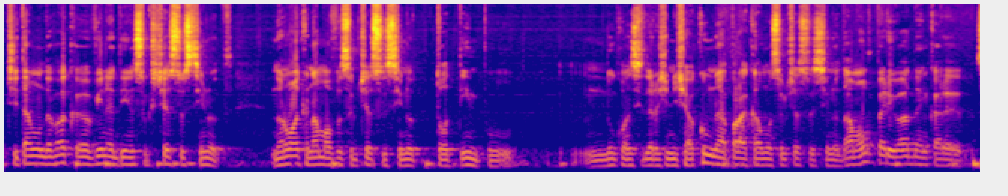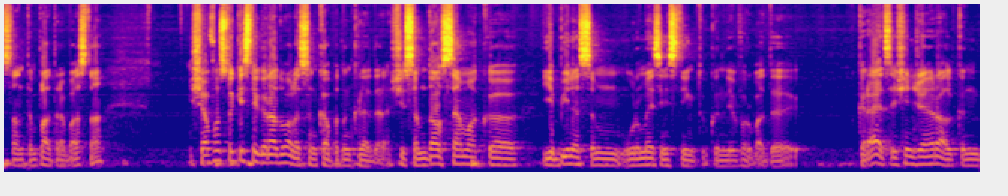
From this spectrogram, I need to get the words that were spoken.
citeam undeva că vine din succes susținut. Normal că n-am avut succes susținut tot timpul, nu consider și nici acum neapărat că am un succes susținut, dar am avut perioade în care s-a întâmplat treaba asta și a fost o chestie graduală să-mi capăt încrederea și să-mi dau seama că e bine să-mi urmez instinctul când e vorba de creație și în general când,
